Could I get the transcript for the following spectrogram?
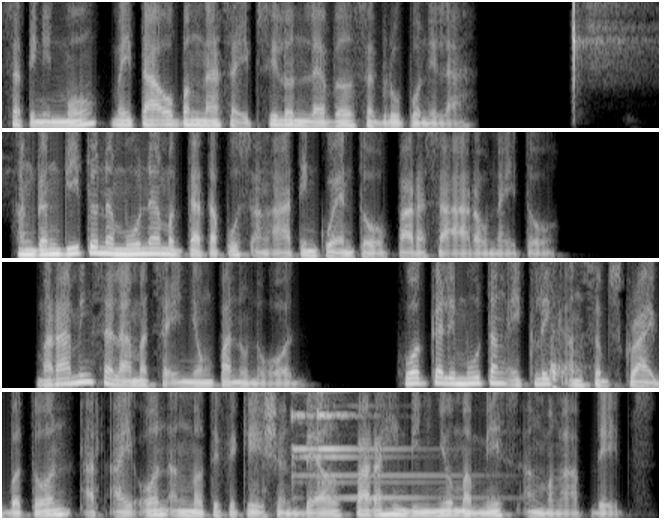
sa tingin mo, may tao bang nasa epsilon level sa grupo nila? Hanggang dito na muna magtatapos ang ating kwento para sa araw na ito. Maraming salamat sa inyong panunood. Huwag kalimutang i-click ang subscribe button at i-on ang notification bell para hindi niyo ma-miss ang mga updates.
